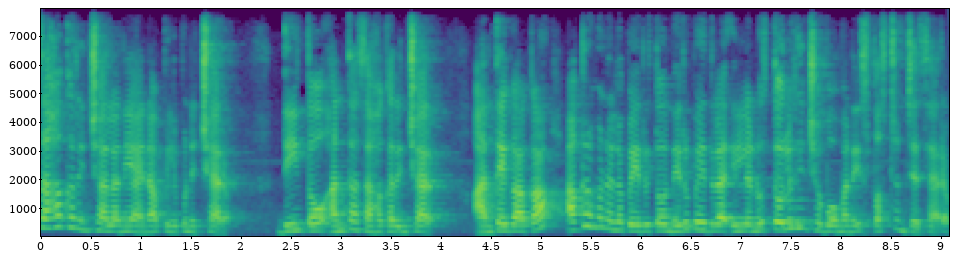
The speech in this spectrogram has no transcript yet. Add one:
సహకరించాలని ఆయన పిలుపునిచ్చారు. దీంతో అంతా సహకరించారు. అంతేగాక ఆక్రమణల పేరుతో నిరుపేదల ఇళ్ళను తొలగించబోమని స్పష్టం చేశారు.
